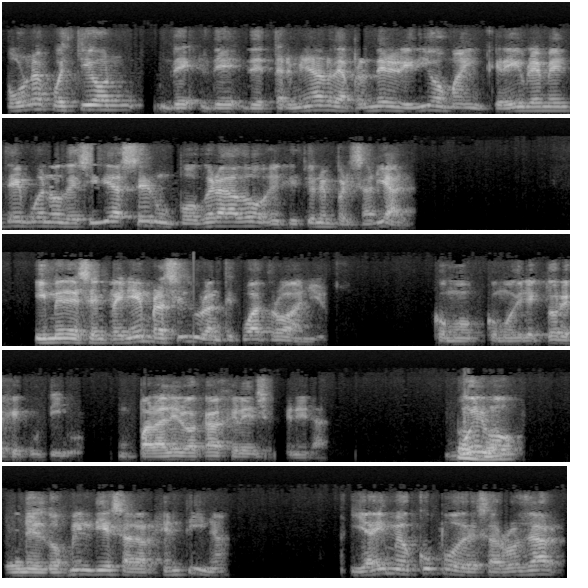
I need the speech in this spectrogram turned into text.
por una cuestión de, de terminar de aprender el idioma increíblemente, bueno, decidí hacer un posgrado en gestión empresarial. Y me desempeñé en Brasil durante cuatro años como, como director ejecutivo, un paralelo acá a gerencia general. Vuelvo en el 2010 a la Argentina y ahí me ocupo de desarrollar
